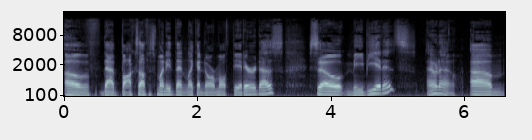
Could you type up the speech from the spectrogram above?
of that box office money than like a normal theater does. So maybe it is. I don't know. Um,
